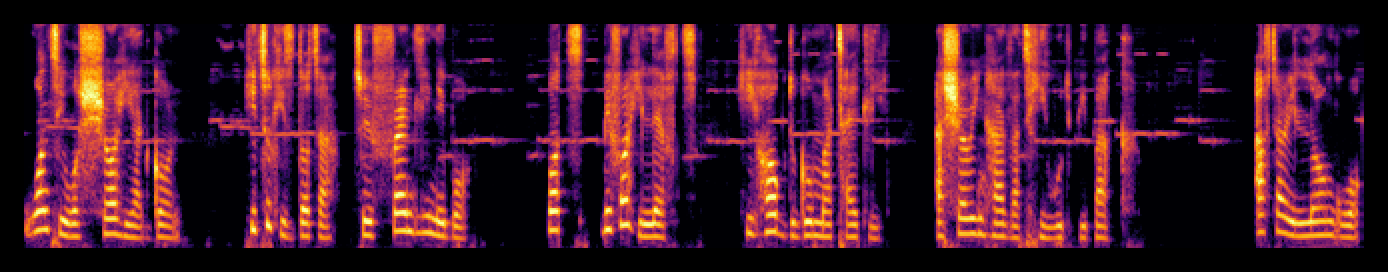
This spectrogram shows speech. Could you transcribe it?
Once he was sure he had gone, he took his daughter to a friendly neighbor But before he left, he hugged Ugoma tightly, assuring her that he would be back. After a long walk,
